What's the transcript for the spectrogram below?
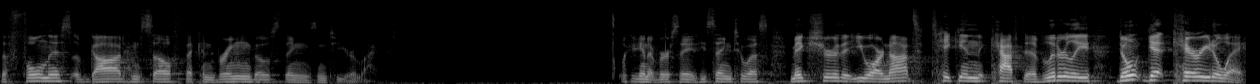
the fullness of God Himself that can bring those things into your life. Look again at verse 8. He's saying to us, Make sure that you are not taken captive. Literally, don't get carried away.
